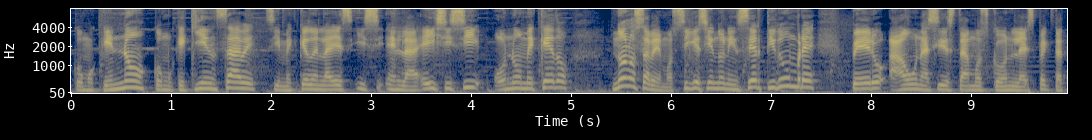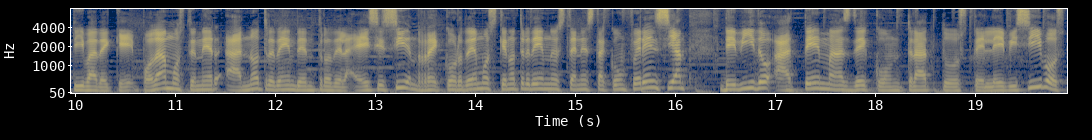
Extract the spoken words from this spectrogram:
como que no, como que quién sabe si me quedo en la, en la ACC o no me quedo. No lo sabemos, sigue siendo una incertidumbre, pero aún así estamos con la expectativa de que podamos tener a Notre Dame dentro de la ACC. Recordemos que Notre Dame no está en esta conferencia debido a temas de contratos televisivos.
